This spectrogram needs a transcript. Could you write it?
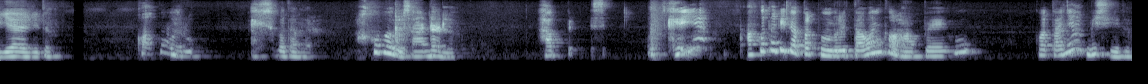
dia gitu. Kok aku baru eh sebentar. Aku baru sadar loh. HP kayaknya aku tadi dapat pemberitahuan kalau HP ku kotanya habis gitu.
